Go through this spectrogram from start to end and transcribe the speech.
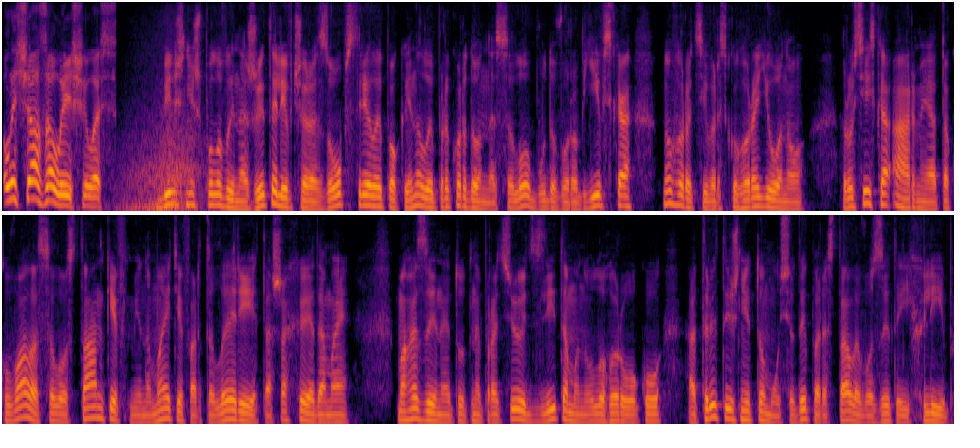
Лича залишилась. Більш ніж половина жителів через обстріли покинули прикордонне село Будовороб'ївська Новгород-Сіверського району. Російська армія атакувала село з танків, мінометів, артилерії та шахедами. Магазини тут не працюють з літа минулого року, а три тижні тому сюди перестали возити й хліб.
